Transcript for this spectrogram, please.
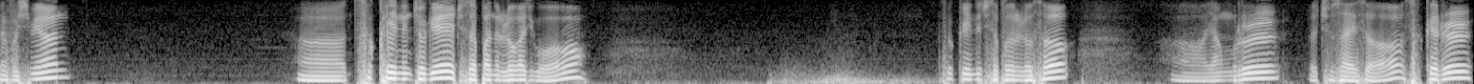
자, 보시면, 어, 석회 있는 쪽에 주사바늘 넣어가지고, 석회 있는 주사바늘 넣어서, 어, 약물을 주사해서 석회를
